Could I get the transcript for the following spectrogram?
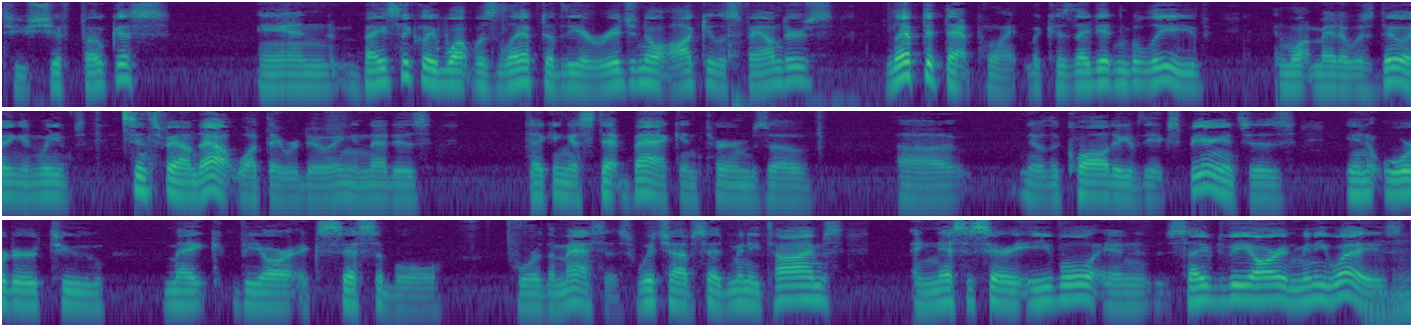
to shift focus. And basically, what was left of the original Oculus founders left at that point because they didn't believe in what Meta was doing. And we've since found out what they were doing, and that is taking a step back in terms of uh, you know the quality of the experiences in order to make VR accessible for the masses, which I've said many times, a necessary evil and saved VR in many ways. Mm-hmm.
